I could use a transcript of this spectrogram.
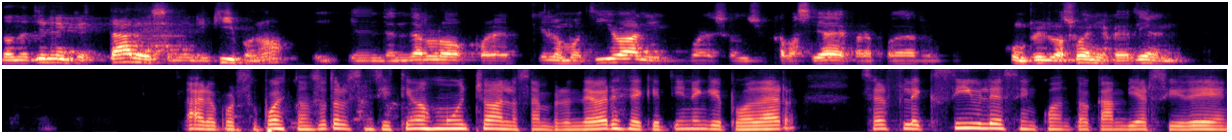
donde tienen que estar es en el equipo, ¿no? Y, entenderlo, qué los motivan y cuáles son sus capacidades para poder cumplir los sueños que tienen. Claro, por supuesto. Nosotros insistimos mucho en los emprendedores de que tienen que poder ser flexibles en cuanto a cambiar su idea,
